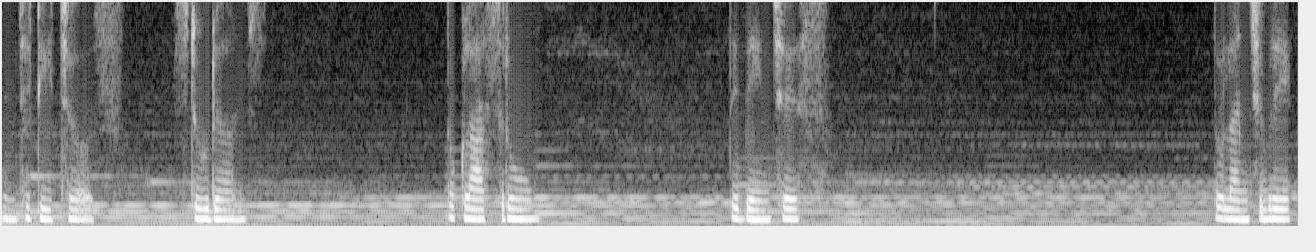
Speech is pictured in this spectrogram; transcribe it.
तुमचे टीचर्स स्टुडंट्स तो क्लासरूम ते बेंचेस तो लंच ब्रेक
